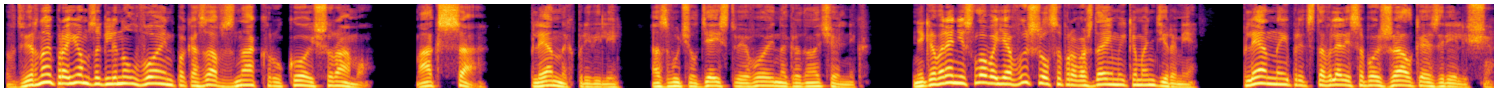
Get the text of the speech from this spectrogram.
В дверной проем заглянул воин, показав знак рукой Шраму. «Макса. Пленных привели», — озвучил действие воина градоначальник. Не говоря ни слова, я вышел, сопровождаемый командирами. Пленные представляли собой жалкое зрелище.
